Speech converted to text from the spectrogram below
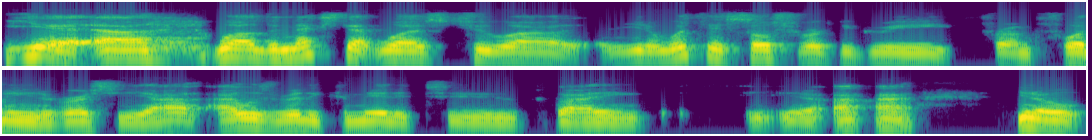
Yeah, uh, well, the next step was to, uh, you know, with his social work degree from Fordham University, I, I was really committed to providing, you know, I, I you know,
